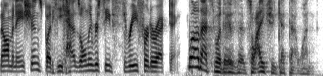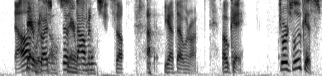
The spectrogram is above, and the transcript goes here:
nominations, but he has only received three for directing. Well, that's what it is. So I should get that one. No, There the question's just There we go. nominations. So you got that one wrong. Okay. George Lucas.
